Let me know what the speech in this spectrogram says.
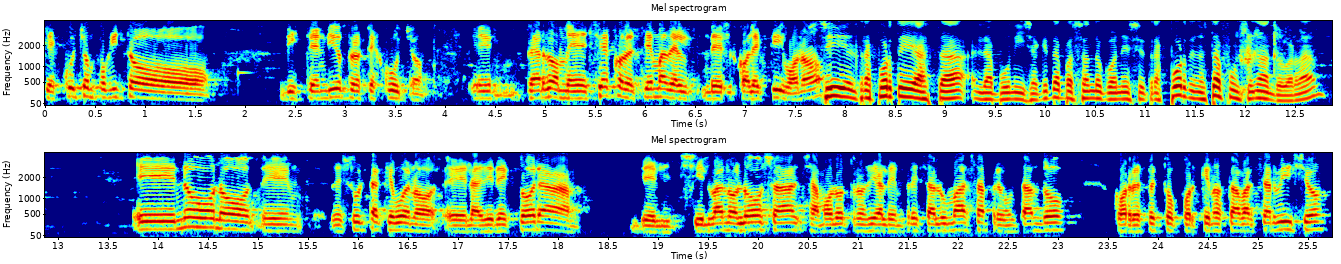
te escucho un poquito distendido, pero te escucho. Eh, perdón, me decías con el tema del, del, colectivo, ¿no? Sí, el transporte hasta la punilla. ¿Qué está pasando con ese transporte? No está funcionando, ¿verdad? Eh, no, no. Eh, resulta que, bueno, la directora del Silvano Loza llamó el otro día a la empresa Lumasa preguntando con respecto a por qué no estaba el servicio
